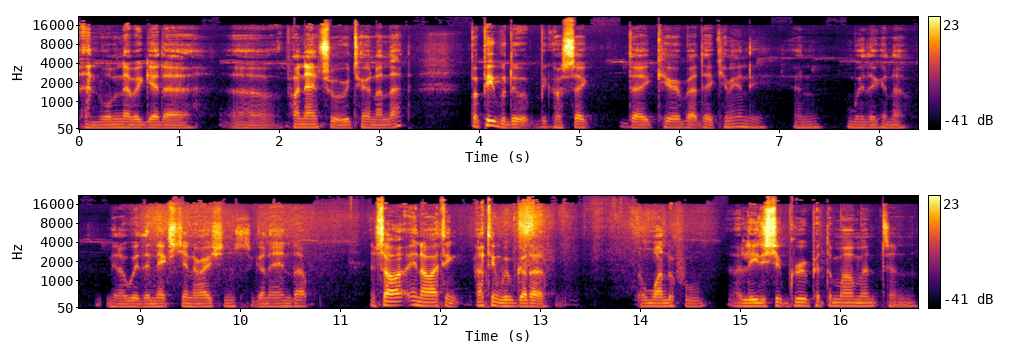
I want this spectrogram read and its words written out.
and will never get a, a, financial return on that. But people do it because they they care about their community and where they're gonna, you know, where the next generations are gonna end up. And so, you know, I think I think we've got a a wonderful uh, leadership group at the moment, and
